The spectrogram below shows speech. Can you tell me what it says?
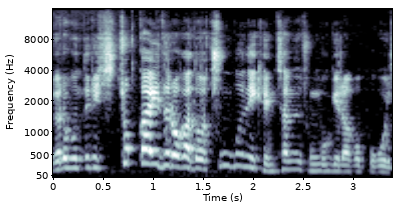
여러분들이 시초가에 들어가도 충분히 괜찮은 종목이라고 보고 있습니다.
